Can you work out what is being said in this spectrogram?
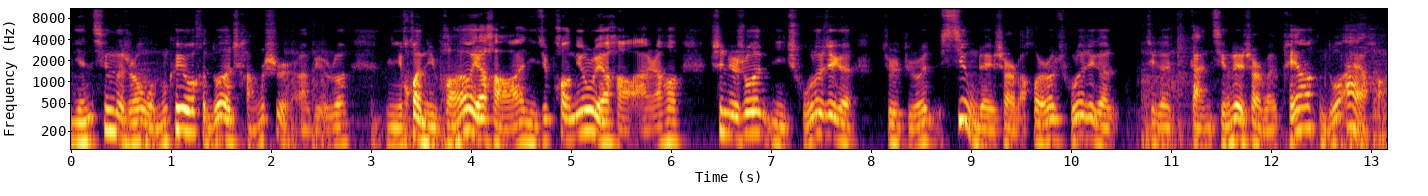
年轻的时候，我们可以有很多的尝试啊，比如说你换女朋友也好啊，你去泡妞也好啊，然后甚至说你除了这个就是比如说性这事儿吧，或者说除了这个这个感情这事儿吧，培养很多爱好。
